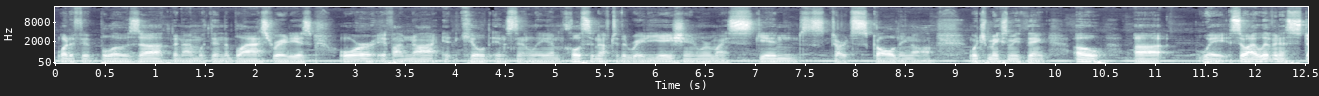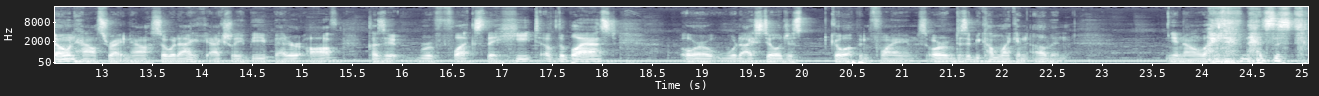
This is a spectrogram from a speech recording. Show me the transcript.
what if it blows up and I'm within the blast radius, or if I'm not killed instantly, I'm close enough to the radiation where my skin starts scalding off, which makes me think, oh, uh, wait, so I live in a stone house right now, so would I actually be better off because it reflects the heat of the blast, or would I still just go up in flames or does it become like an oven you know like that's the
